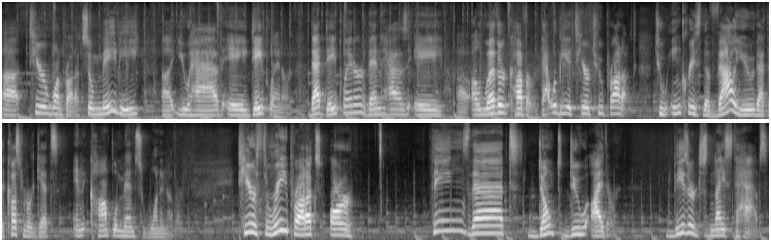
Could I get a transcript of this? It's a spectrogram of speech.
uh, tier one products. So maybe uh, you have a day planner. That day planner then has a, uh, a leather cover. That would be a tier two product to increase the value that the customer gets and it complements one another. Tier three products are things that don't do either. These are just nice to haves.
